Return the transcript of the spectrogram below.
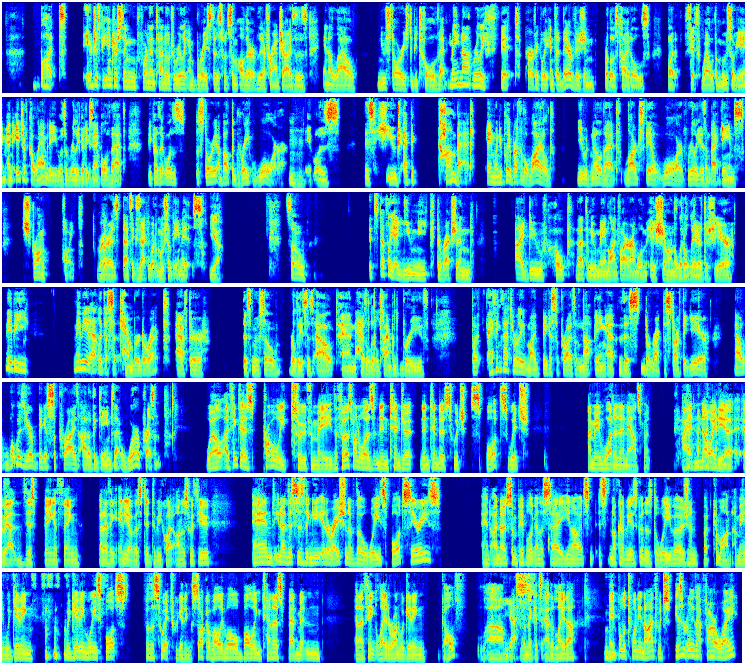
but it would just be interesting for Nintendo to really embrace this with some other of their franchises and allow new stories to be told that may not really fit perfectly into their vision for those titles, but fits well with the Muso game. And Age of Calamity was a really good example of that because it was the story about the Great War. Mhm. It was this huge epic combat. And when you play Breath of the Wild, you would know that large scale war really isn't that game's strong point. Right. Whereas that's exactly what a Musou game is. yeah. So it's definitely a unique direction. I do hope that the new mainline Fire Emblem is shown a little later this year. Maybe, maybe at like a September direct after this Muso releases out and has a little time to breathe. But I think that's really my biggest surprise of not being at this direct to start the year. Now, what was your biggest surprise out of the games that were present? Well, I think there's probably two for me. The first one was Nintendo Nintendo Switch Sports, which I mean, what an announcement. I had no idea about this being a thing. I don't think any of us did, to be quite honest with you. And, you know, this is the new iteration of the Wii Sports series. And I know some people are going to say, you know, it's it's not going to be as good as the Wii version, but come on. I mean, we're getting we're getting Wii Sports for the Switch. We're getting soccer, volleyball, bowling, tennis, badminton, and I think later on we're getting golf. Um, Yes. when that gets added later. Mhm. April the 29th, which isn't really that far away.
